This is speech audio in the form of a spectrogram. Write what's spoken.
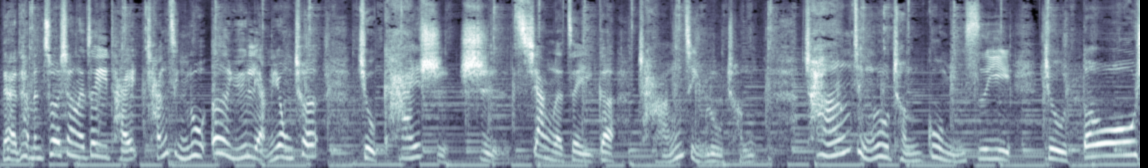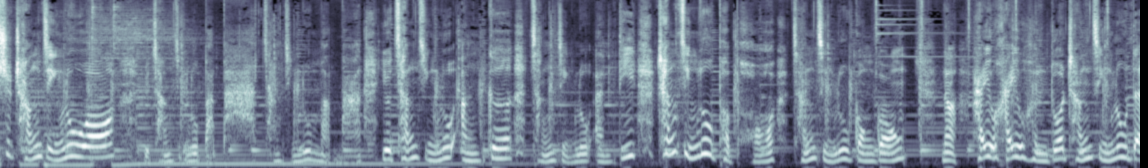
那他们坐上了这一台长颈鹿、鳄鱼两用车，就开始驶向了这一个长颈鹿城。长颈鹿城顾名思义，就都是长颈鹿哦。有长颈鹿爸爸、长颈鹿妈妈，有长颈鹿昂哥、长颈鹿安迪、长颈鹿婆婆、长颈鹿公公。那还有还有很多长颈鹿的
